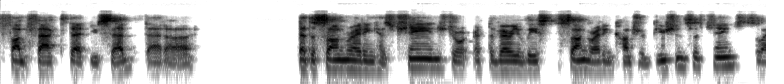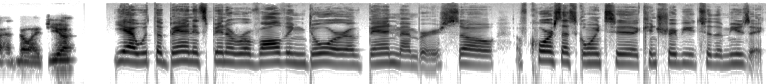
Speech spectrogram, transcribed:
fun fact that you said that uh, that the songwriting has changed, or at the very least, the songwriting contributions have changed. So I had no idea. Yeah, with the band, it's been a revolving door of band members. So, of course, that's going to contribute to the music.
